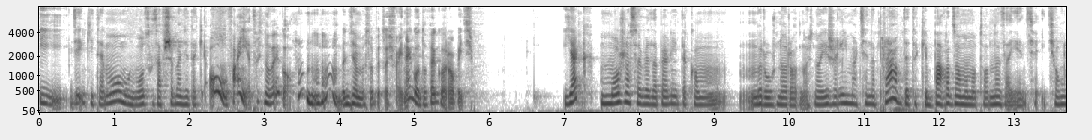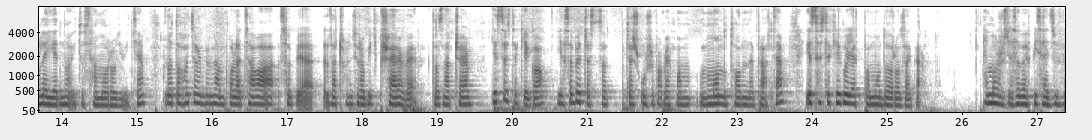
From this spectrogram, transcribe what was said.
I dzięki temu mój mózg zawsze będzie taki, o fajnie, coś nowego, hmm, hmm, hmm, będziemy sobie coś fajnego, nowego robić. Jak można sobie zapewnić taką różnorodność? No, jeżeli macie naprawdę takie bardzo monotonne zajęcie i ciągle jedno i to samo robicie, no to chociażbym Wam polecała sobie zacząć robić przerwy. To znaczy, jest coś takiego, ja sobie często też używam, jak mam monotonne prace, jest coś takiego jak Pomodoro zegar. Możecie sobie wpisać w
